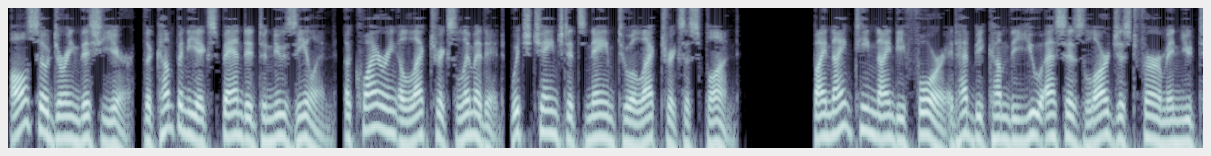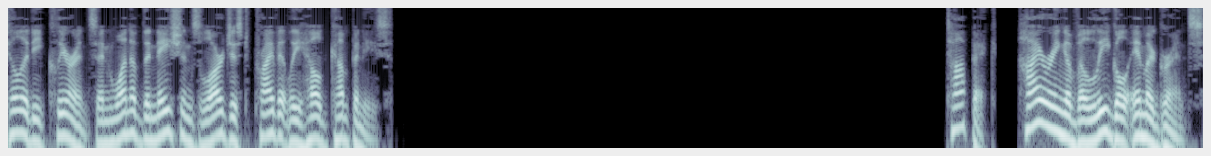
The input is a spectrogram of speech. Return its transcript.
Also during this year, the company expanded to New Zealand, acquiring Electrics Limited, which changed its name to Electrics Asplund. By 1994 it had become the U.S.'s largest firm in utility clearance and one of the nation's largest privately held companies. Hiring of illegal immigrants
